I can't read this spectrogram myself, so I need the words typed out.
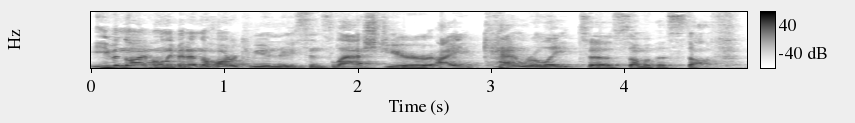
Even though I've only been in the horror community since last year, I can relate to some of this stuff.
